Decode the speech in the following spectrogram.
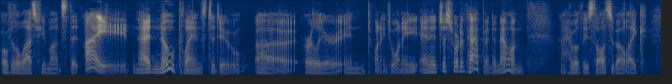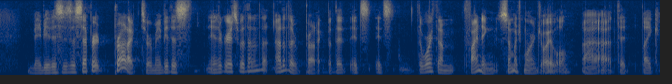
Over the last few months, that I had no plans to do earlier in 2020, and it just sort of happened. And now I'm I have all these thoughts about like maybe this is a separate product or maybe this integrates with another, another product but it's it's the work that i'm finding so much more enjoyable uh, that like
